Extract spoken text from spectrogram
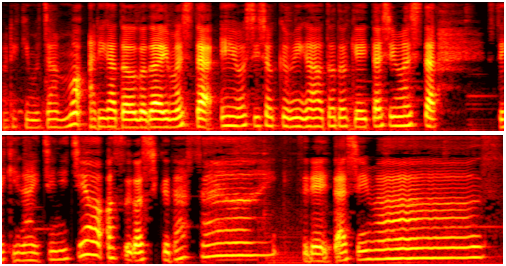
森きむちゃんもありがとうございました。栄養士食味がお届けいたしました。素敵な一日をお過ごしください。失礼いたします。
